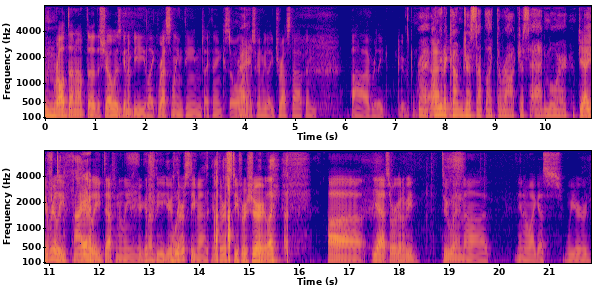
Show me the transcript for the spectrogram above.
Mhm. We're all done up. the The show is gonna be like wrestling themed, I think. So a lot of us are gonna be like dressed up and uh, really. Right. I'm gonna come dressed up like The Rock just to add more. Yeah, you're really, you're really definitely, you're gonna be, you're thirsty, man. You're thirsty for sure. Like, uh, yeah. So we're gonna be doing, uh, you know, I guess weird.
